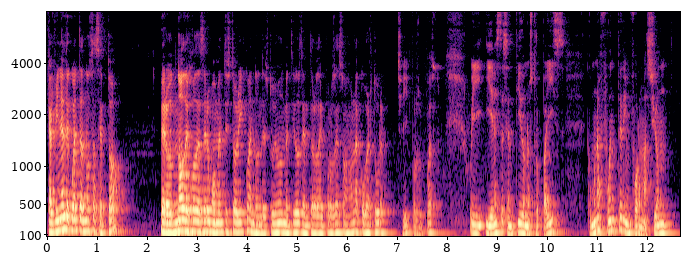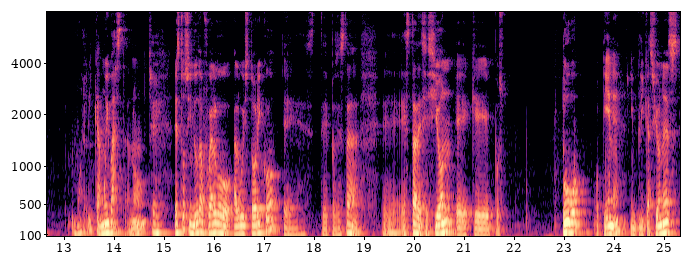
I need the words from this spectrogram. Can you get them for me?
que al final de cuentas no se aceptó, pero no dejó de ser un momento histórico en donde estuvimos metidos dentro del proceso, ¿no? La cobertura. Sí, por supuesto. Y, y en este sentido, nuestro país como una fuente de información muy rica, muy vasta, ¿no? Sí. Esto sin duda fue algo, algo histórico, este, pues esta, eh, esta decisión eh, que pues, tuvo o tiene implicaciones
